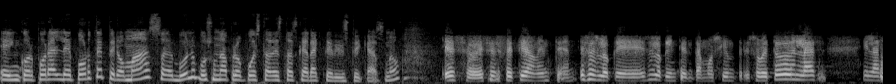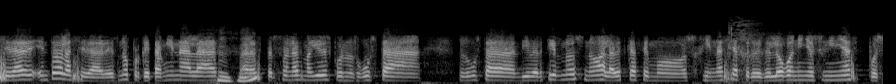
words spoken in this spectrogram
eh, incorpora el deporte, pero más, eh, bueno, pues una propuesta de estas características, ¿no? Eso es efectivamente. Eso es lo que eso es lo que intentamos siempre, sobre todo en las en las edades, en todas las edades, ¿no? Porque también a las a las personas mayores pues nos gusta nos gusta divertirnos, ¿no? A la vez que hacemos gimnasia, pero desde luego niños y niñas pues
